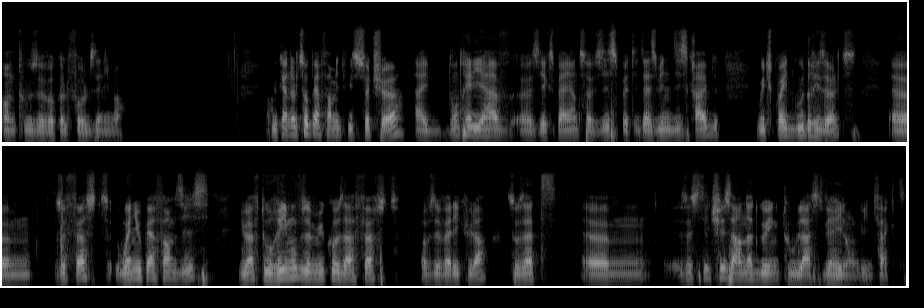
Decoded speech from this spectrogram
onto the vocal folds anymore. You can also perform it with suture. I don't really have uh, the experience of this, but it has been described with quite good results. Um, the first, when you perform this, you have to remove the mucosa first of the vallecula so that um, the stitches are not going to last very long, in fact.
